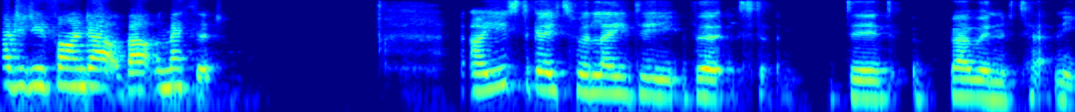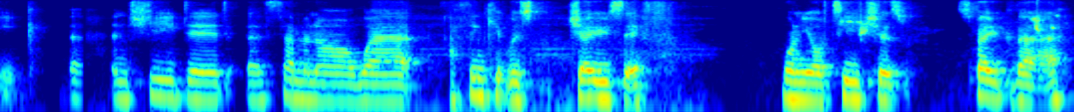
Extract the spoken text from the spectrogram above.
How did you find out about the method? I used to go to a lady that did Bowen technique, and she did a seminar where I think it was Joseph, one of your teachers, spoke there,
